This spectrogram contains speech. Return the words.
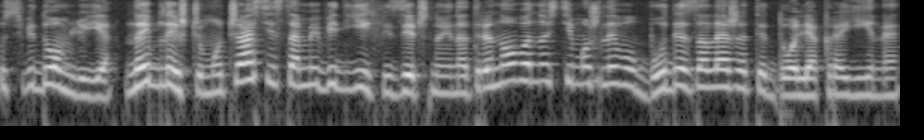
усвідомлює, в найближчому часі саме від їх фізичної натренованості, можливо, буде залежати доля країни.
